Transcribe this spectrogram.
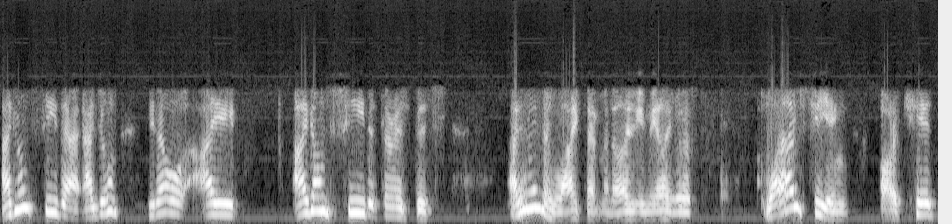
I don't see that. I don't. You know, I I don't see that there is this. I don't even like that millennial. Because what I'm seeing are kids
